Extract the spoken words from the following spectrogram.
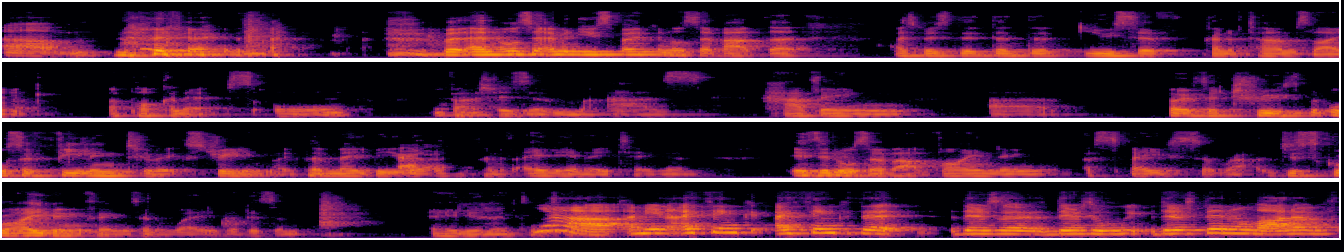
Um, but and also, I mean, you've spoken also about the, I suppose, the, the, the use of kind of terms like apocalypse or mm-hmm. fascism as having uh, both a truth but also feeling too extreme, like that maybe right. that kind of alienating. And is it mm-hmm. also about finding a space around describing things in a way that isn't alienating yeah i mean i think i think that there's a there's a there's been a lot of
